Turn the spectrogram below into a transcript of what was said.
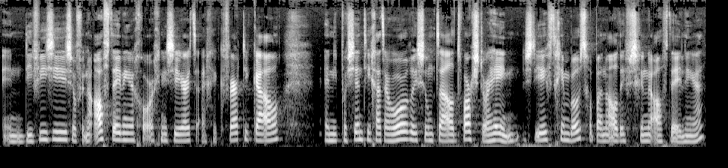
in divisies of in afdelingen georganiseerd, eigenlijk verticaal. En die patiënt die gaat er horizontaal dwars doorheen. Dus die heeft geen boodschap aan al die verschillende afdelingen.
